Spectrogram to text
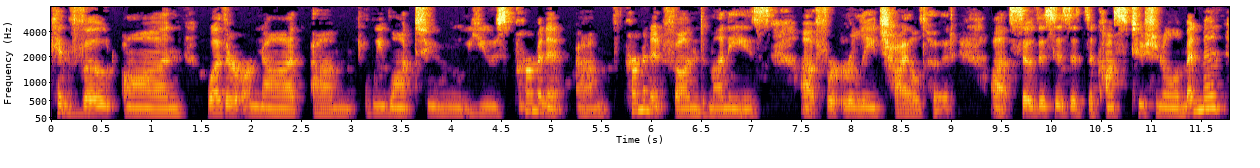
can vote on whether or not um, we want to use permanent um, permanent fund monies uh, for early childhood. Uh, so this is it's a constitutional amendment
